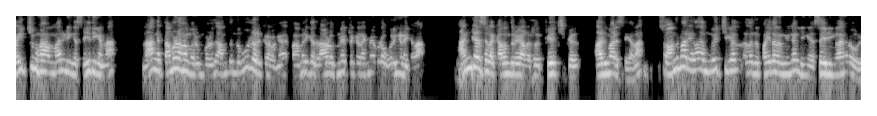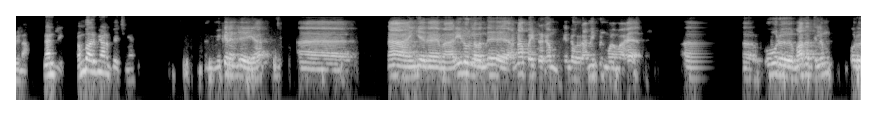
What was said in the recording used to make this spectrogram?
பயிற்சி முகாம் மாதிரி நீங்க செய்தீங்கன்னா நாங்க தமிழகம் வரும்பொழுது அந்தந்த ஊர்ல இருக்கிறவங்க இப்ப அமெரிக்க திராவிட முன்னேற்ற கழகமே கூட ஒருங்கிணைக்கலாம். அங்க சில கலந்துரையாளர்கள் பேச்சுக்கள் அது மாதிரி செய்யலாம். சோ அந்த மாதிரி ஏதாவது முயற்சிகள் அல்லது பயிலரங்குகள் நீங்க செய்றீங்களாங்கிற ஒரு வினா. நன்றி. ரொம்ப அருமையான பேச்சுங்க. மிக்க நன்றி ஐயா. ஆஹ் நான் இங்க நம்ம அரியலூர்ல வந்து அண்ணா பயிற்றகம் என்ற ஒரு அமைப்பின் மூலமாக ஆஹ் ஒவ்வொரு மாதத்திலும் ஒரு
